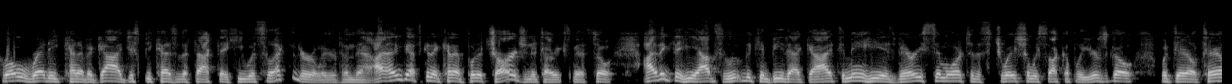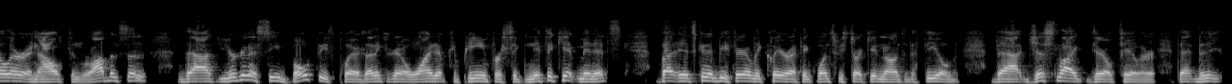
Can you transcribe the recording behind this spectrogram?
pro ready kind of a guy just because of the fact that he was selected earlier than that. I think that's going to kind of put a charge into Tyreke Smith. So I think that he absolutely can be that guy. To me, he is very similar to the situation we saw a couple of years ago with Darrell Taylor and Alton Robinson, that you're going to see both these players. I think you're going to wind up competing for significant minutes, but it's going to be fairly clear, I think, once we start getting onto the field, that just like Darrell Taylor, that the,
